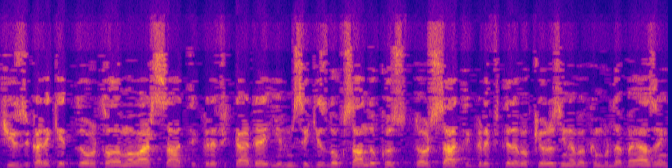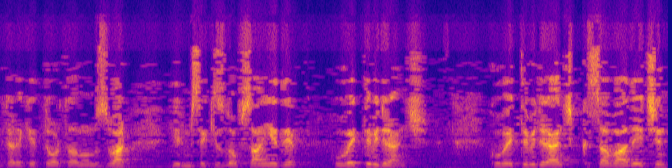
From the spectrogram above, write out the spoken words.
200'lük hareketli ortalama var. Saatlik grafiklerde 28.99, 4 saatlik grafiklere bakıyoruz. Yine bakın burada beyaz renkli hareketli ortalamamız var 28.97. Kuvvetli bir direnç. Kuvvetli bir direnç kısa vade için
